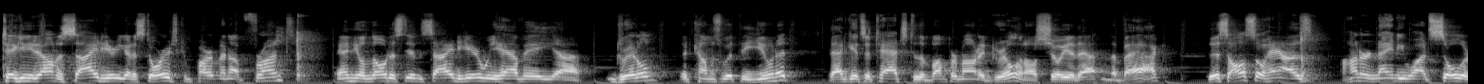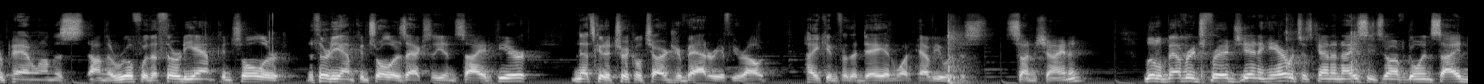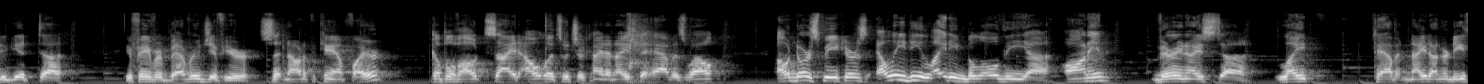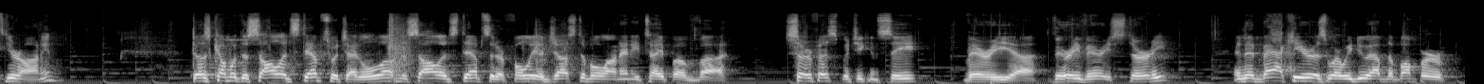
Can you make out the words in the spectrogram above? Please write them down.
Taking you down the side here, you got a storage compartment up front, and you'll notice inside here we have a uh, griddle that comes with the unit. That gets attached to the bumper mounted grill, and I'll show you that in the back. This also has 190 watt solar panel on, this, on the roof with a 30 amp controller. The 30 amp controller is actually inside here, and that's gonna trickle charge your battery if you're out hiking for the day and what have you with the sun shining. Little beverage fridge in here, which is kind of nice. You don't have to go inside to get uh, your favorite beverage if you're sitting out at the campfire. A couple of outside outlets, which are kind of nice to have as well. Outdoor speakers, LED lighting below the uh, awning. Very nice uh, light to have at night underneath your awning. Does come with the solid steps, which I love the solid steps that are fully adjustable on any type of uh, surface, but you can see very, uh, very, very sturdy. And then back here is where we do have the bumper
